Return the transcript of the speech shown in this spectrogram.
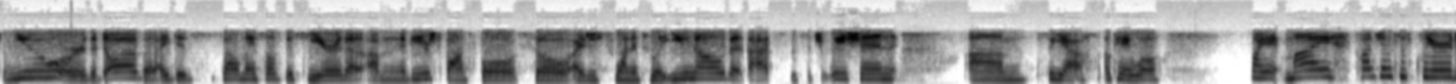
from you or the dog, but I did tell myself this year that I'm going to be responsible. So I just wanted to let you know that that's the situation. Um, so yeah, okay, well, my my conscience is cleared.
